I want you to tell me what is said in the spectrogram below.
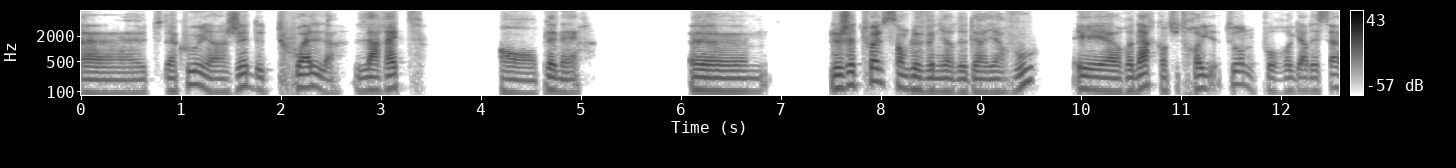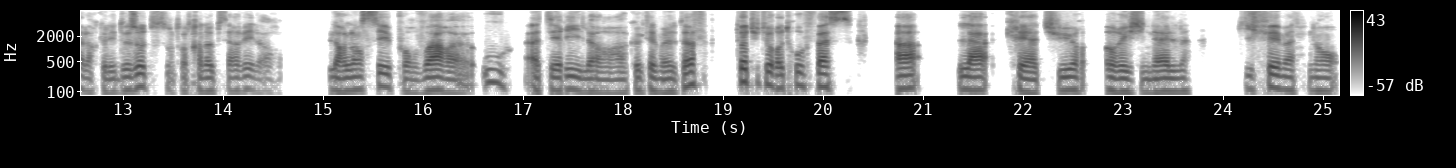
heu, tout d'un coup, il y a un jet de toile l'arrête en plein air. Le jet de toile semble venir de derrière vous et Renard, quand tu te retournes pour regarder ça, alors que les 2 autres sont en train d'observer leur leur lancer pour voir, où atterrit leur cocktail Molotov, toi, tu te retrouves face à la créature originelle qui fait maintenant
